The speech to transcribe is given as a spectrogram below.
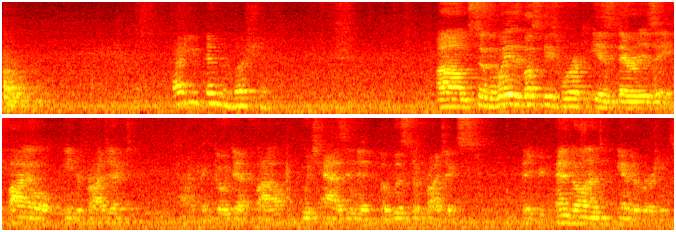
that. How do you pin the version? Um, so the way that most of these work is there is a file in your project, like a Godep file, which has in it the list of projects that you depend on and their versions.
